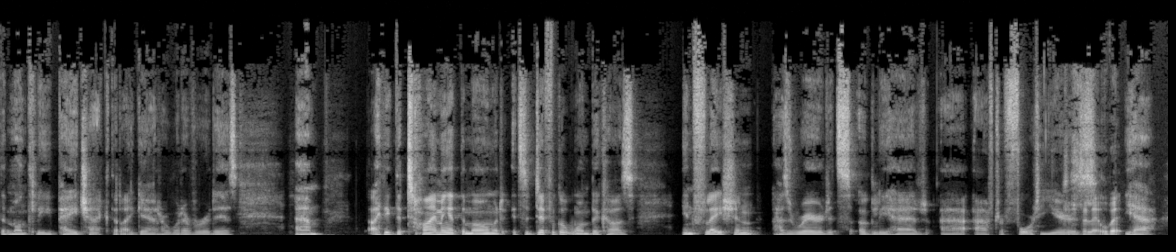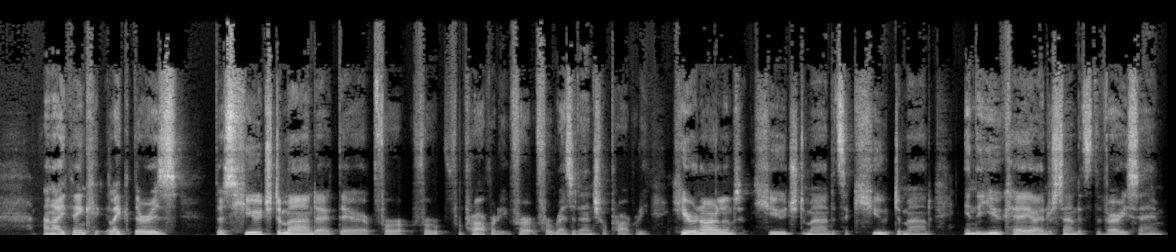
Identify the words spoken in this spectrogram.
the monthly paycheck that I get or whatever it is. Um, I think the timing at the moment, it's a difficult one because inflation has reared its ugly head uh, after 40 years. Just a little bit. Yeah. And I think like there is, there's huge demand out there for for for property for for residential property. Here in Ireland huge demand. It's acute demand. In the UK I understand it's the very same.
